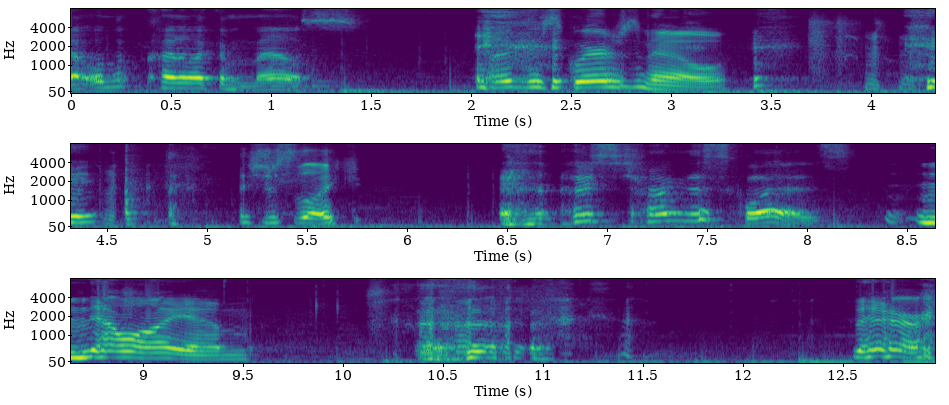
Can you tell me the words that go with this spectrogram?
That one looked kind of like a mouse. Where are the squares now? It's just like Who's drawing the squares? now I am there.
